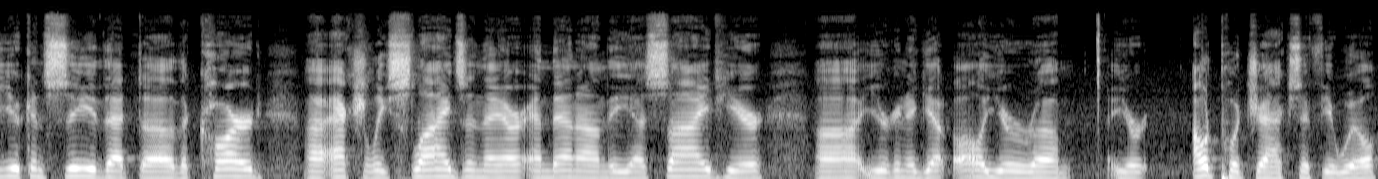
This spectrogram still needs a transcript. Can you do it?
you can see that the card actually slides in there. And then on the side here, you're going to get all your, um, your output jacks, if you will,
